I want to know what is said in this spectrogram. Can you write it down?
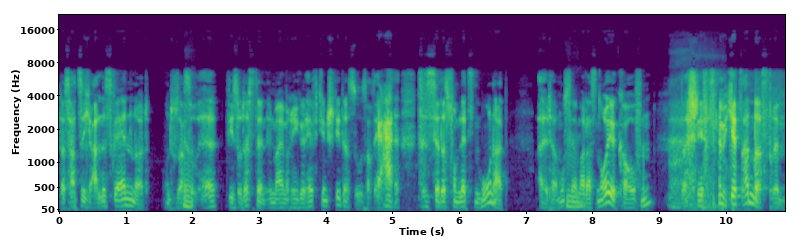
Das hat sich alles geändert. Und du sagst Ja. so, hä, wieso das denn? In meinem Regelheftchen steht das so. Sagst, ja, das ist ja das vom letzten Monat. Alter, musst ja Mhm. mal das Neue kaufen. Da steht es nämlich jetzt anders drin.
